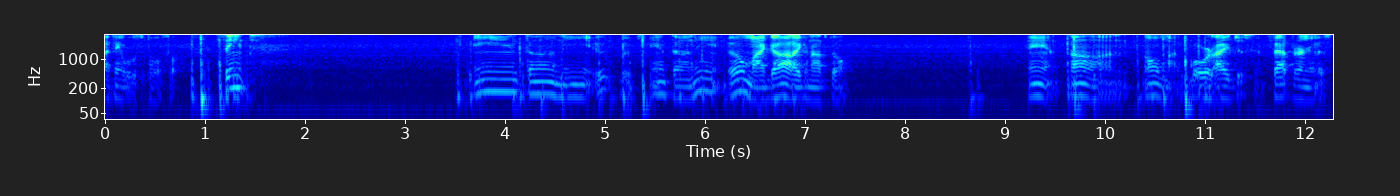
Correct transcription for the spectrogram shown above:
I think we'll just pull this up. Saint Anthony, oops, Anthony, oh my god, I cannot spell. Anthon, oh my lord, I just am fat fingering this.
